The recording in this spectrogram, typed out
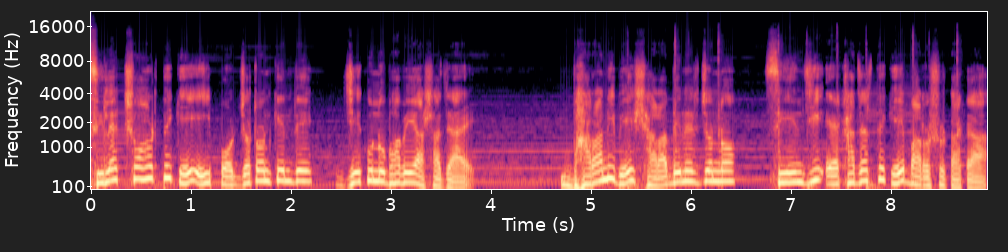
সিলেট শহর থেকে এই পর্যটন কেন্দ্রে যে কোনোভাবে আসা যায়। ভাড়া নিবে সারাদিনের জন্য সিএনজি এক হাজার থেকে বারোশো টাকা।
